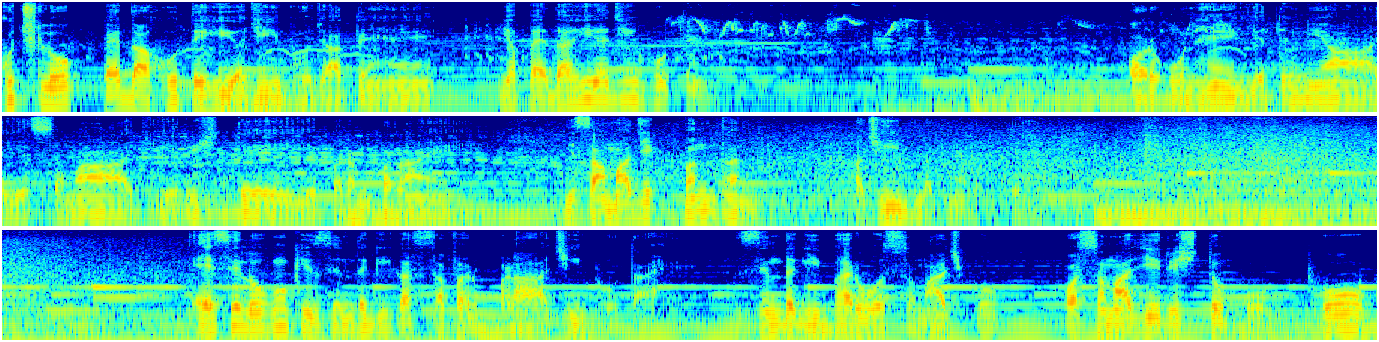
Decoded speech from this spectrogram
कुछ लोग पैदा होते ही अजीब हो जाते हैं या पैदा ही अजीब होते हैं। और उन्हें ये दुनिया, ये समाज, ये रिश्ते, ये परंपराएँ, ये सामाजिक बंधन अजीब लगने लगते हैं। ऐसे लोगों की ज़िंदगी का सफ़र बड़ा अजीब होता है। ज़िंदगी भर वो समाज को और समाजी रिश्तों को ठोक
